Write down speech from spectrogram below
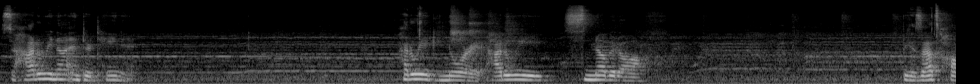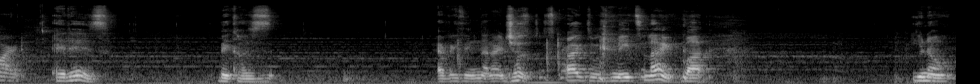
so how do we not entertain it how do we ignore it how do we snub it off because that's hard It is. Because everything that I just described was me tonight. But, you know,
